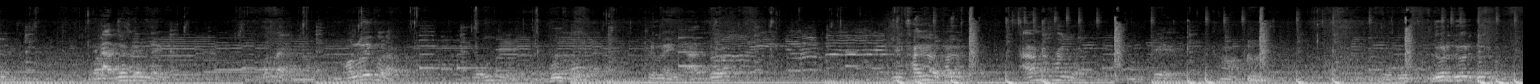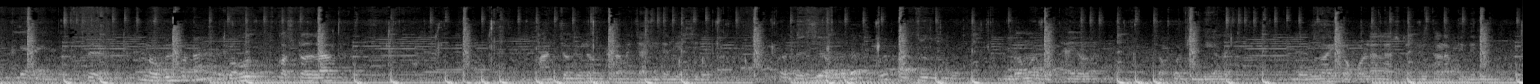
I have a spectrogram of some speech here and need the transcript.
লাগে রাজাকের লাগে ভালোই করা বুঝবো খেলাই আর ধরো খাইও খাইও আরামে খাইব হ্যাঁ জোর জোর জোর নবীন পট্টা বহুত কষ্ট হলা ପାଞ୍ଚ କିଲୋମିଟର ଆମେ ଚାଲି ଚାଲି ଆସିଲୁ ଗୋଡ଼ ମୋର ବଥା ହେଇଗଲା ଚପଲ ପିନ୍ଧିଗଲା ବୋଉ ଭାଇ ଚପଲ ଦେଖିଦେଲି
